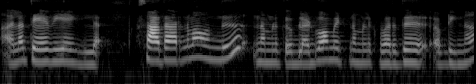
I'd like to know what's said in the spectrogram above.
அதெல்லாம் தேவையே இல்லை. சாதாரணமாக வந்து நம்மளுக்கு பிளட் வாமிட் நம்மளுக்கு வருது அப்படின்னா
